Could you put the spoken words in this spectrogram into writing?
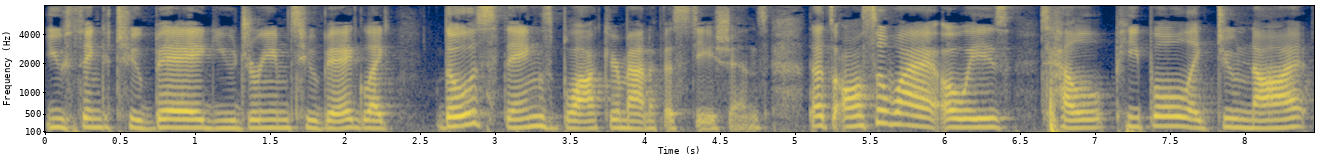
you think too big. You dream too big. Like those things block your manifestations. That's also why I always tell people like do not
